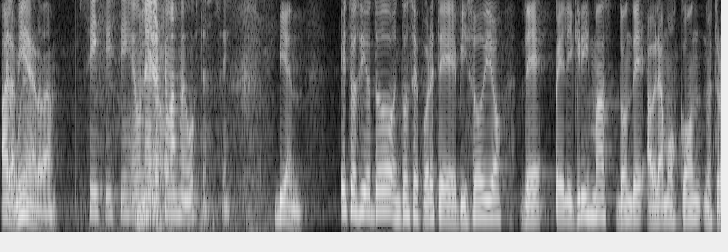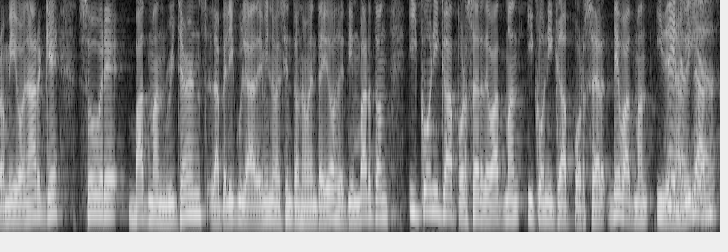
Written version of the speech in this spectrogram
A la mierda. Sí, sí, sí, es una de las que más me gusta, sí. Bien. Esto ha sido todo entonces por este episodio de Peli Christmas, donde hablamos con nuestro amigo Narque sobre Batman Returns, la película de 1992 de Tim Burton, icónica por ser de Batman, icónica por ser de Batman y de, De Navidad.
